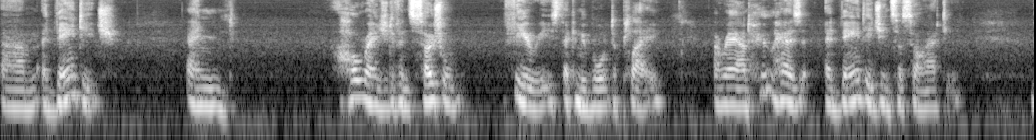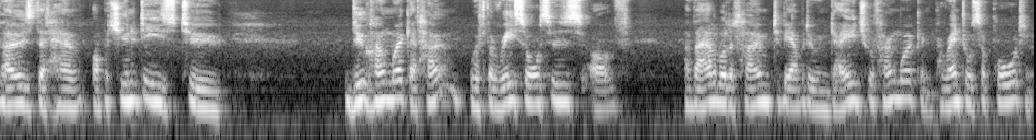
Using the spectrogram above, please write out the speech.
um, advantage and a whole range of different social theories that can be brought to play around who has advantage in society. Those that have opportunities to do homework at home with the resources of available at home to be able to engage with homework and parental support and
